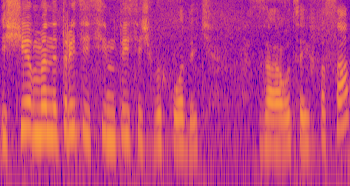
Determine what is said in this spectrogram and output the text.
І ще в мене 37 тисяч виходить за оцей фасад.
